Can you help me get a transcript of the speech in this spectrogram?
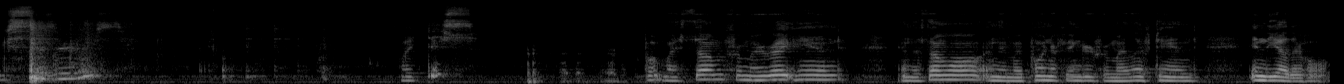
Take scissors like this. Put my thumb from my right hand in the thumb hole and then my pointer finger from my left hand in the other hole.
